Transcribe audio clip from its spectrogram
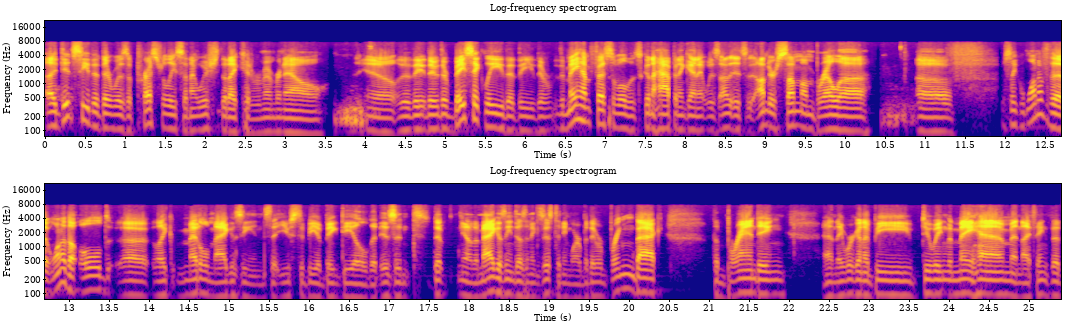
I did see that there was a press release, and I wish that I could remember now. You know, they they're, they're basically that the, the the Mayhem Festival that's going to happen again. It was uh, it's under some umbrella of it's like one of the one of the old uh, like metal magazines that used to be a big deal that isn't that you know the magazine doesn't exist anymore. But they were bringing back the branding and they were going to be doing the mayhem and i think that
